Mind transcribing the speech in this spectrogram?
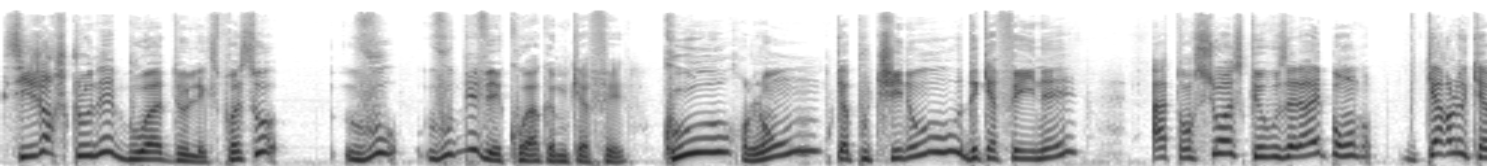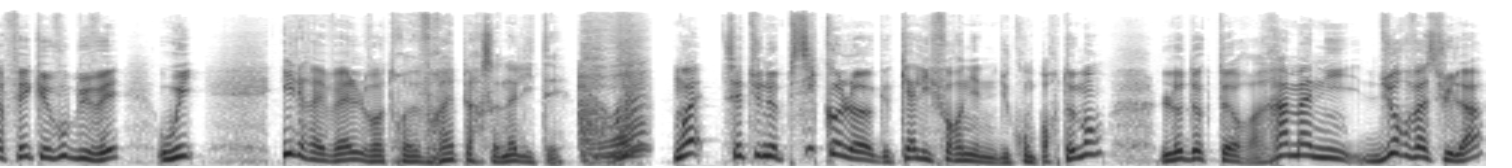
Si Georges Clooney boit de l'expresso, vous, vous buvez quoi comme café? Court, long, cappuccino, décaféiné? Attention à ce que vous allez répondre, car le café que vous buvez, oui, il révèle votre vraie personnalité. Ah ouais? Ouais, c'est une psychologue californienne du comportement, le docteur Ramani Durvasula,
